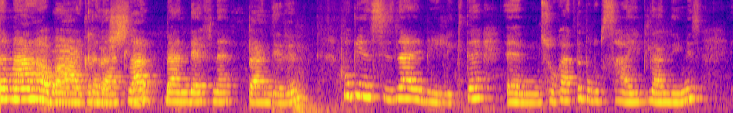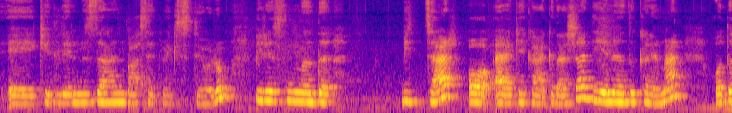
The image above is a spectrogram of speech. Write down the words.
Hepinize merhaba arkadaşlar. Ben Defne, ben Derin. Bugün sizlerle birlikte em, sokakta bulup sahiplendiğimiz e, kedilerimizden bahsetmek istiyorum. Birisinin adı Bitter, o erkek arkadaşlar. Diğerinin adı Karamel, o da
